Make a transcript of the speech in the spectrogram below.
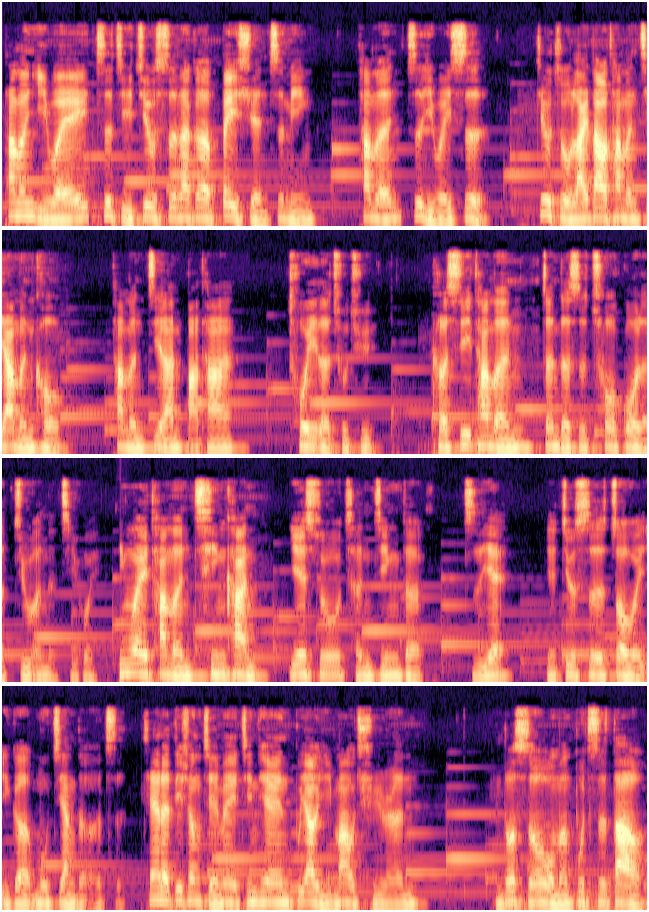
他们以为自己就是那个被选之民，他们自以为是。救主来到他们家门口，他们既然把他推了出去，可惜他们真的是错过了救恩的机会，因为他们轻看。耶稣曾经的职业，也就是作为一个木匠的儿子。亲爱的弟兄姐妹，今天不要以貌取人。很多时候我们不知道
